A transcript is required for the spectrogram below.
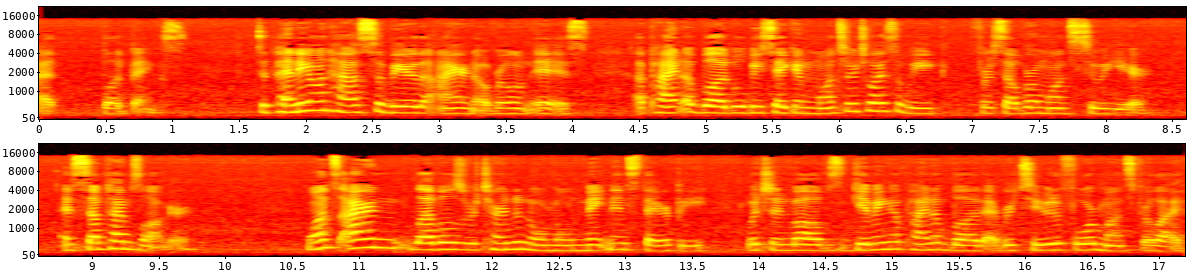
at blood banks. Depending on how severe the iron overload is, a pint of blood will be taken once or twice a week for several months to a year, and sometimes longer. Once iron levels return to normal, maintenance therapy, which involves giving a pint of blood every two to four months for life,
